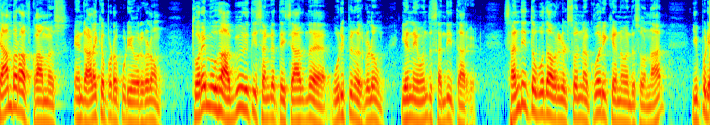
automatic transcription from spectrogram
சேம்பர் ஆஃப் காமர்ஸ் என்று அழைக்கப்படக்கூடியவர்களும் துறைமுக அபிவிருத்தி சங்கத்தை சார்ந்த உறுப்பினர்களும் என்னை வந்து சந்தித்தார்கள். சந்தித்த போது அவர்கள் சொன்ன கோரிக்கை என்னவென்று சொன்னால் இப்படி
